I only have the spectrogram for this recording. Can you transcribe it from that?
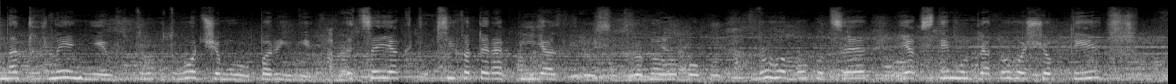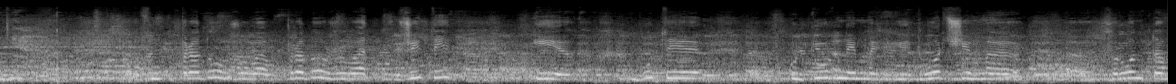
в натхненні в творчому пориві. Це як психотерапія з- одного боку, з другого боку, це як стимул для того, щоб ти продовжував, продовжувати жити і бути культурним і творчим е, фронтом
